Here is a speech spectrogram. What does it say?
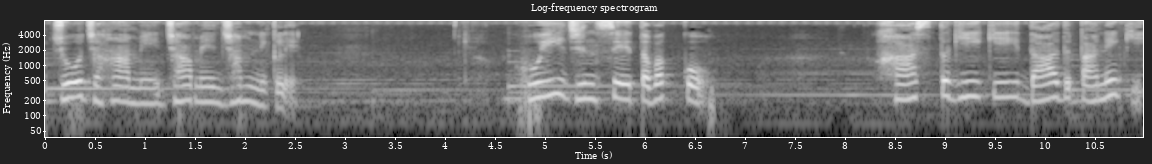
जो जहाँ में झा में झम निकले। हुई जिनसे तवक्को, खास्तगी की दाद पाने की।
